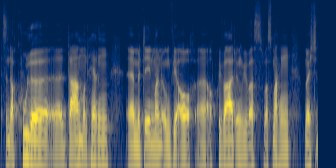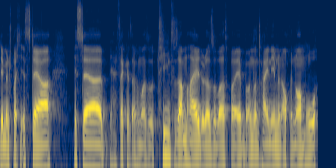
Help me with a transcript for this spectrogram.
Das sind auch coole äh, Damen und Herren, äh, mit denen man irgendwie auch, äh, auch privat irgendwie was, was machen möchte. Dementsprechend ist der, ist der, ja, ich sag jetzt einfach mal so, Teamzusammenhalt oder sowas bei, bei unseren Teilnehmenden auch enorm hoch,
